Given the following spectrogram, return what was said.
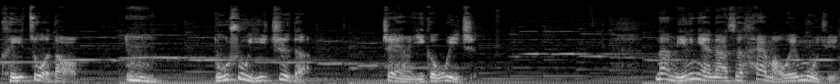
可以做到。独树一帜的这样一个位置。那明年呢是亥卯未木局，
